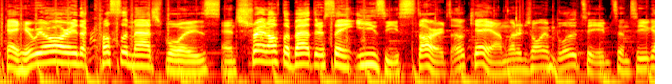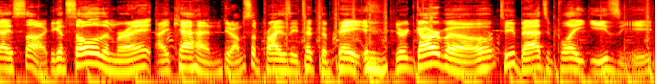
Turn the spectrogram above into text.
Okay, here we are in the custom match, boys. And straight off the bat, they're saying easy, start. Okay, I'm gonna join blue team since you guys suck. You can solo them, right? I can. Dude, I'm surprised he took the bait. You're Garbo. Too bad to play easy.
